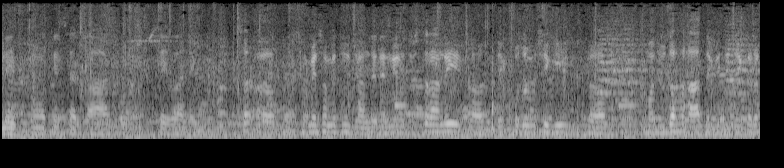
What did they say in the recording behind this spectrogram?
ਮੇਖੋਂ ਤੇ ਸਰਕਾਰ ਤੋਂ ਸੇਵਾ ਲਈ। ਸਮੇਂ ਸਮੇਂ ਤੋਂ ਜਾਂਦੇ ਰਹਿੰਦੇ ਹੋ। ਜਿਸ ਤਰ੍ਹਾਂ ਦੀ ਦੇਖੋ ਜੋ ਸੀਗੀ ਮੌਜੂਦਾ ਹਾਲਾਤ ਦੇ ਵਿੱਚ ਜੇਕਰ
